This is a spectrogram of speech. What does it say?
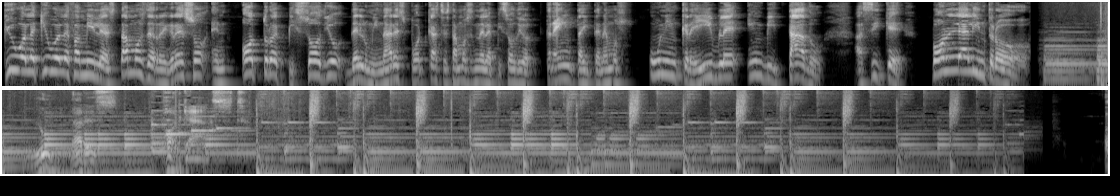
¿Qué hubo, qué hubo, familia? Estamos de regreso en otro episodio de Luminares Podcast. Estamos en el episodio 30 y tenemos un increíble invitado. Así que ponle al intro. Luminares Podcast.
